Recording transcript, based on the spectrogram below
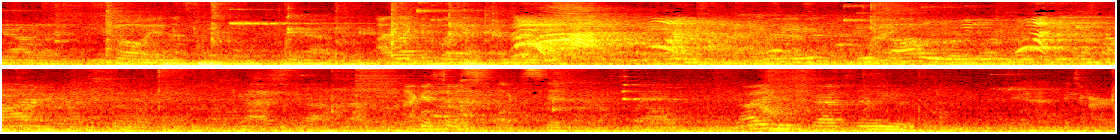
side six three hours. oh yeah, that's. Yeah. I like to play like every. Ah! Maybe. We thought we were going to be so that's, that's, I guess it was like stiff. Oh, not even scratch really with It's hard.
